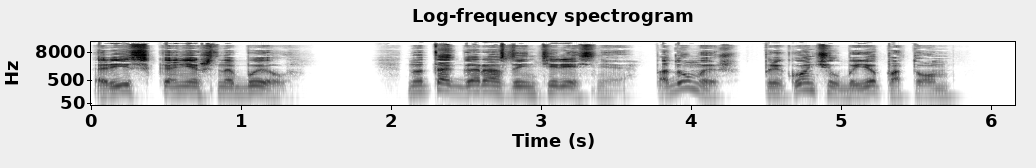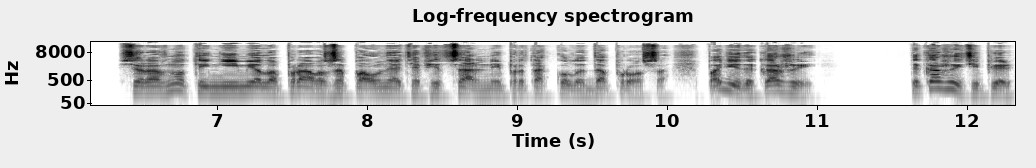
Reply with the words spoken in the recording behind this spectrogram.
Риск, конечно, был, но так гораздо интереснее. Подумаешь, прикончил бы ее потом. Все равно ты не имела права заполнять официальные протоколы допроса. Поди докажи. Докажи теперь,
